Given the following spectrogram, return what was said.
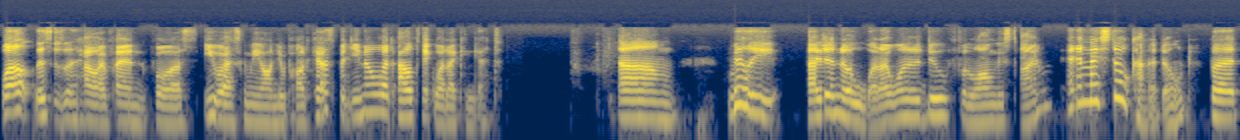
well, this isn't how I planned for us you asking me on your podcast, but you know what? I'll take what I can get. Um, really, I didn't know what I wanted to do for the longest time, and I still kind of don't, but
